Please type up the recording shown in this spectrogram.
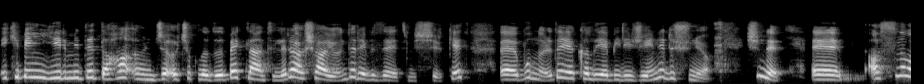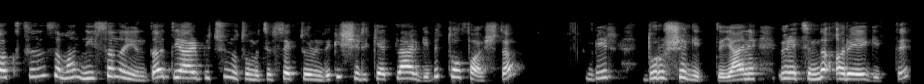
2020'de daha önce açıkladığı beklentileri aşağı yönde revize etmiş şirket. E, bunları da yakalayabileceğini düşünüyor. Şimdi e, aslına baktığınız zaman Nisan ayında diğer bütün otomotiv sektöründeki şirketler gibi Tofaş'ta bir duruşa gitti. Yani üretimde araya gitti.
